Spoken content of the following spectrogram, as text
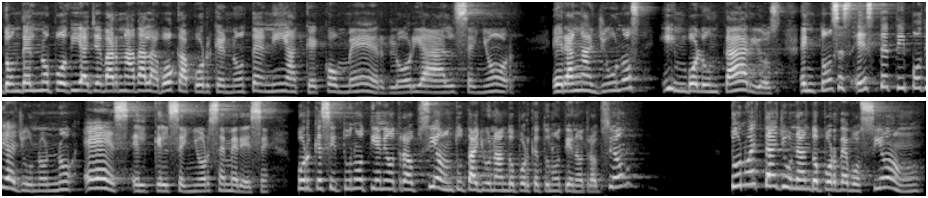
donde él no podía llevar nada a la boca porque no tenía que comer, gloria al Señor. Eran ayunos involuntarios. Entonces, este tipo de ayuno no es el que el Señor se merece. Porque si tú no tienes otra opción, tú estás ayunando porque tú no tienes otra opción. Tú no estás ayunando por devoción.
